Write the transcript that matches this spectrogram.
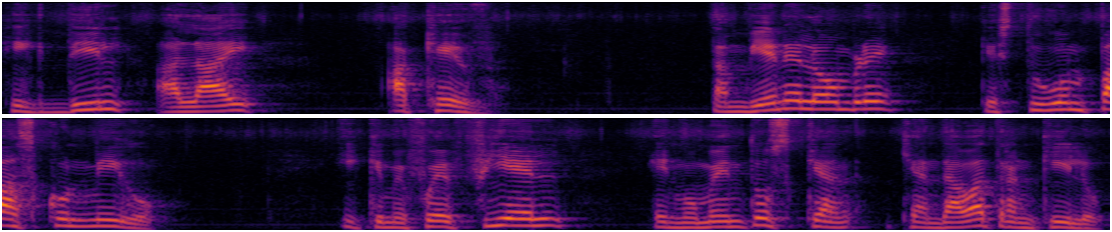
higdil alai akev. También el hombre que estuvo en paz conmigo y que me fue fiel en momentos que, que andaba tranquilo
